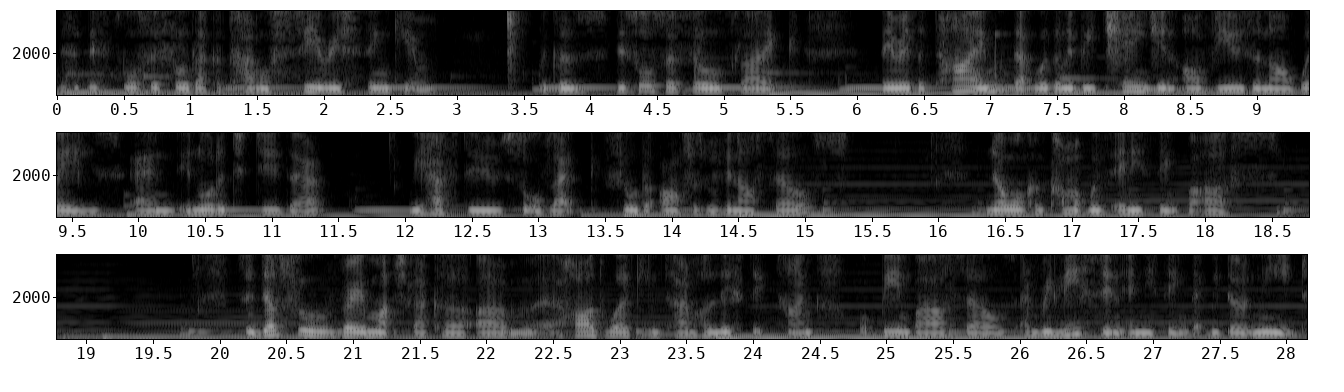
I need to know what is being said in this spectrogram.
this, this also feels like a time of serious thinking because this also feels like there is a time that we're going to be changing our views and our ways. And in order to do that we have to sort of like feel the answers within ourselves. No one can come up with anything but us so it does feel very much like a, um, a hard working time, holistic time, but being by ourselves and releasing anything that we don't need,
